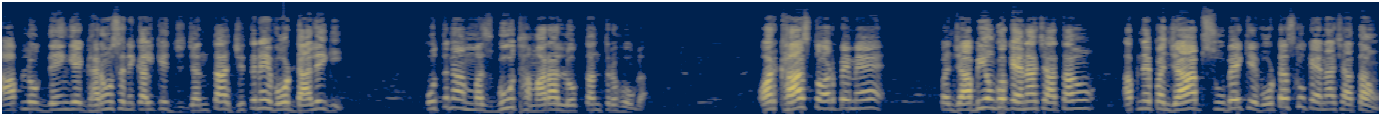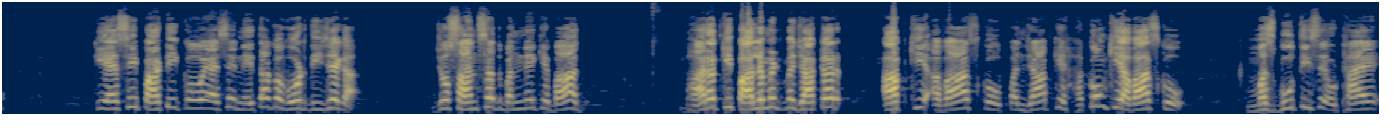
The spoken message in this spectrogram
आप लोग देंगे, घरों से निकल के जनता जितने वोट डालेगी, उतना मज़बूत हमारा लोकतंत्र होगा। और खास तौर पे मैं पंजाबियों को कहना चाहता हूँ, अपने पंजाब सूबे के वोटर्स को कहना चाहता हूँ कि ऐसी पार्टी को, ऐसे नेता को वोट दीजिएगा, जो सांसद बनने के बाद भारत की पार्लियामेंट में जाकर आपकी आवाज़ को, पंजाब के हकों की आवाज़ को मजबूती से उठाए,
